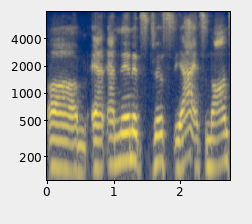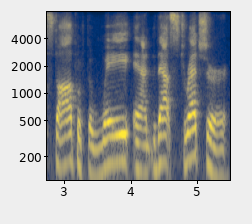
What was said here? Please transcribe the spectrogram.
Um, and, and then it's just, yeah, it's nonstop with the weight and that stretcher.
